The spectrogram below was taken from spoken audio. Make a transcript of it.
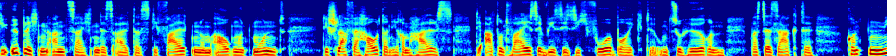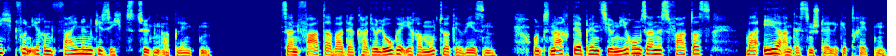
die üblichen Anzeichen des Alters, die Falten um Augen und Mund, die schlaffe Haut an ihrem Hals, die Art und Weise, wie sie sich vorbeugte, um zu hören, was er sagte, konnten nicht von ihren feinen Gesichtszügen ablenken. Sein Vater war der Kardiologe ihrer Mutter gewesen, und nach der Pensionierung seines Vaters war er an dessen Stelle getreten.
